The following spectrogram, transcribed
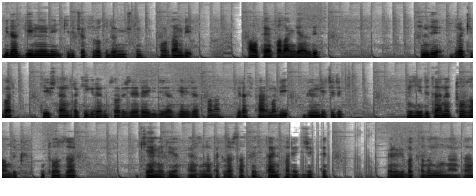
Biraz geniye ile ikili çöp slotu dönmüştüm. Oradan bir 6M falan geldi. Şimdi Draki var. 2-3 tane Draki girelim. Sonra JR'ye gideceğiz, geleceğiz falan. Biraz karma bir gün geçecek. 7 tane toz aldık. Bu tozlar 2M ediyor. En azından takılar satsaydık da aynı para edecekti. Böyle bir bakalım bunlardan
